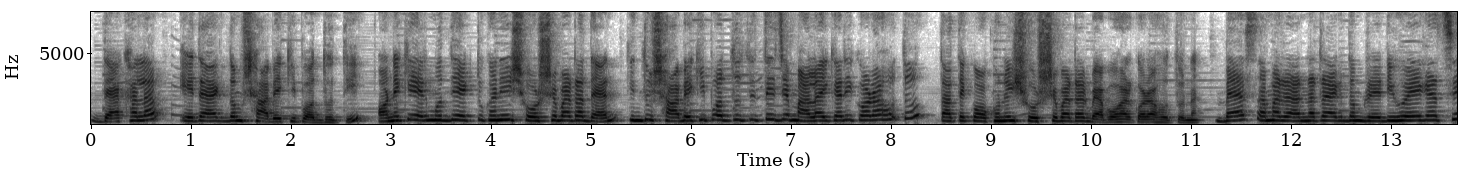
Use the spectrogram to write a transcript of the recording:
দেখালাম, এটা একদম সাবেকি পদ্ধতি। অনেকে এর মধ্যে একটুখানি সর্ষে বাটা দেন, কিন্তু সাবেকি পদ্ধতিতে যে মালাইকারি করা হতো, তাতে কখনোই সর্ষে বাটার ব্যবহার করা হতো না। ব্যাস, আমার রান্নাটা একদম রেডি হয়ে গেছে।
